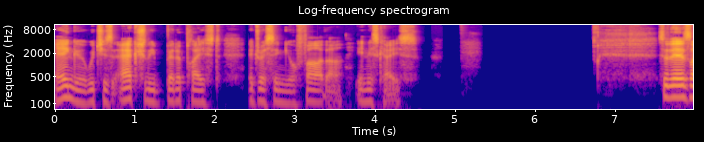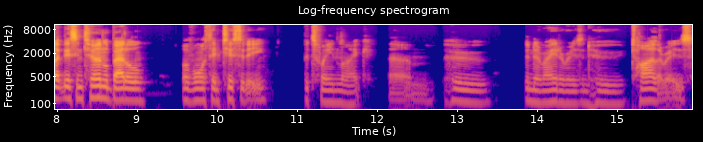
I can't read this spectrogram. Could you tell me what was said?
anger, which is actually better placed addressing your father in this case. So there's like this internal battle of authenticity between like um, who the narrator is and who Tyler is,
